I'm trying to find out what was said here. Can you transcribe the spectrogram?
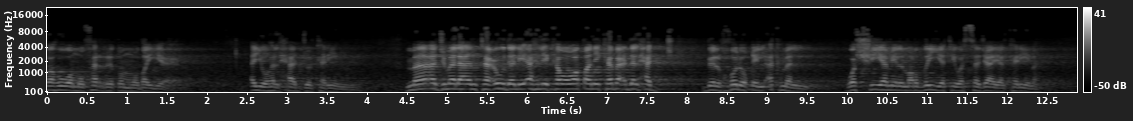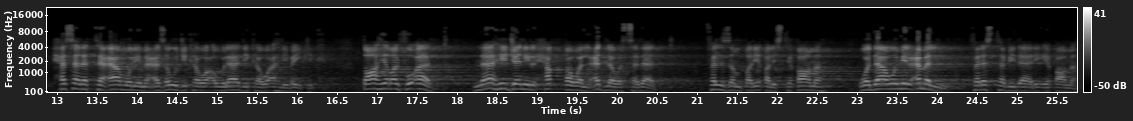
فهو مفرط مضيع. أيها الحاج الكريم ما أجمل أن تعود لأهلك ووطنك بعد الحج بالخلق الأكمل والشيم المرضية والسجايا الكريمة. حسن التعامل مع زوجك وأولادك وأهل بيتك. طاهر الفؤاد ناهجا الحق والعدل والسداد. فالزم طريق الاستقامة وداوم العمل فلست بدار إقامة.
